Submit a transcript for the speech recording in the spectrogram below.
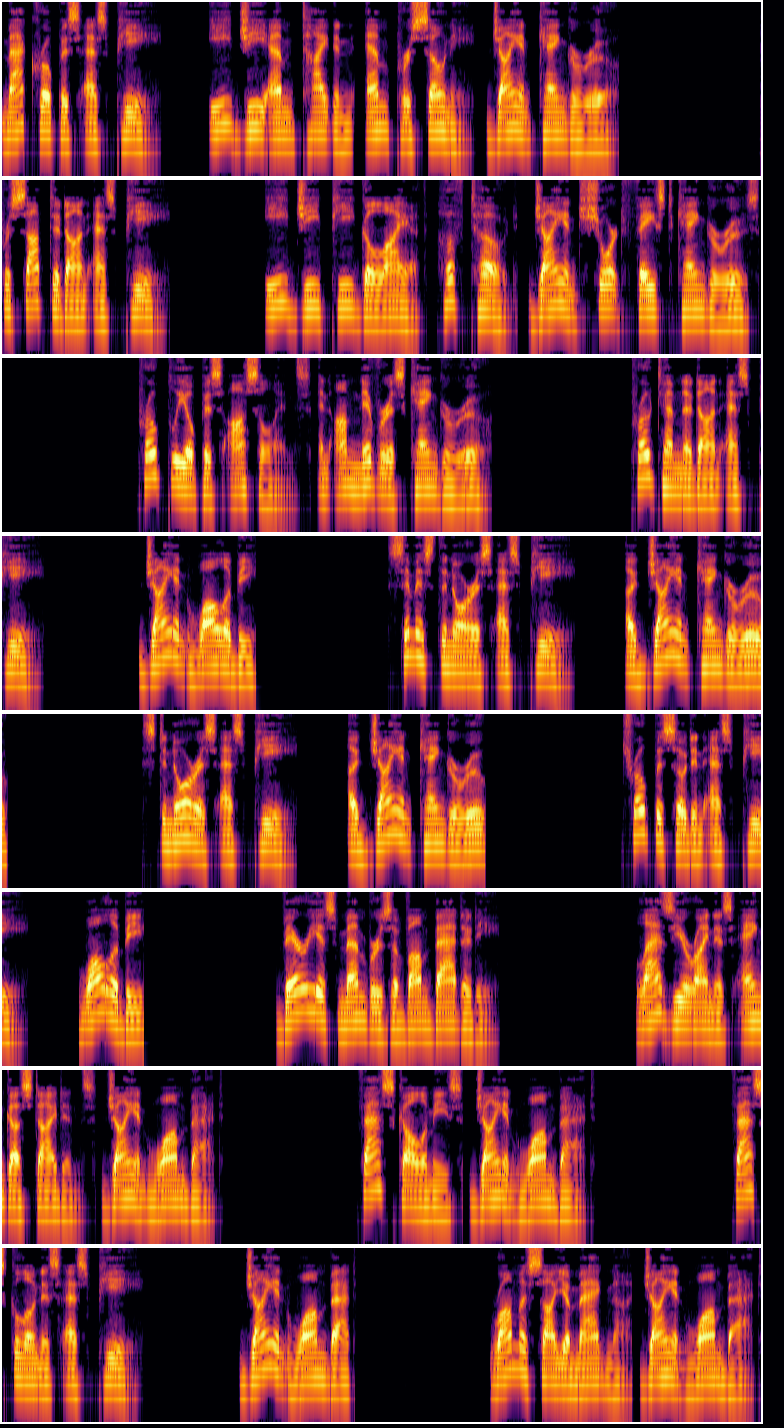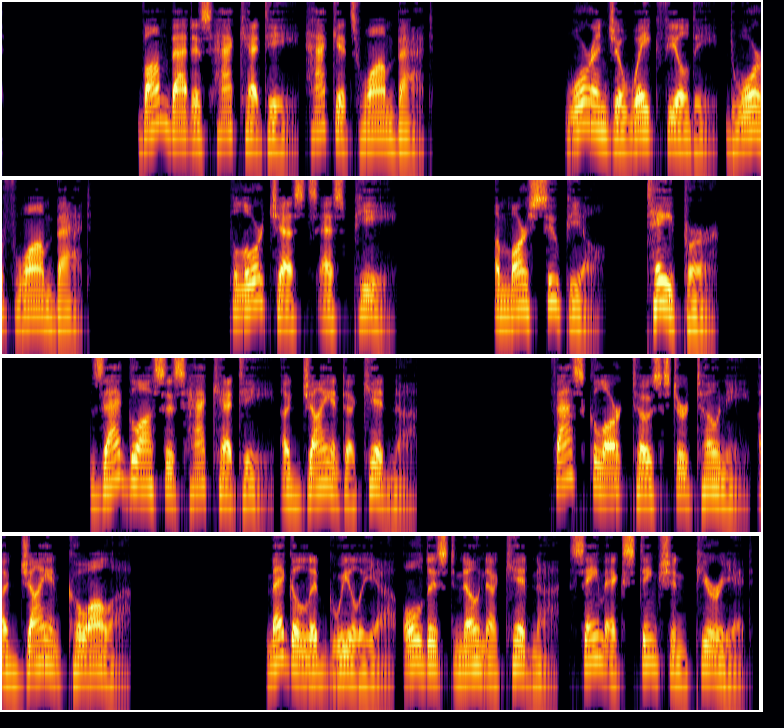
Macropus sp. E.g. M. titan, M. personae, giant kangaroo Procoptodon sp. E.g. P. Goliath, hoof-toed, giant short-faced kangaroos Propleopus oscillans an omnivorous kangaroo Protemnodon sp. Giant wallaby Simosthenurus sp. A giant kangaroo Sthenurus sp. A giant kangaroo Troposodon sp. Wallaby Various members of Vombatidae Lasiorhinus angustidens giant wombat. Phascolomys giant wombat. Phascolonus sp. Giant wombat. Ramsayia magna giant wombat. Vombatus hackettii Hackett's wombat. Warendja wakefieldi dwarf wombat Palorchestes sp. A marsupial tapir. Zaglossus hackettii, a giant echidna. Phascolarctos stertoni, a giant koala. Megalibgwilia, oldest known echidna, same extinction period.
